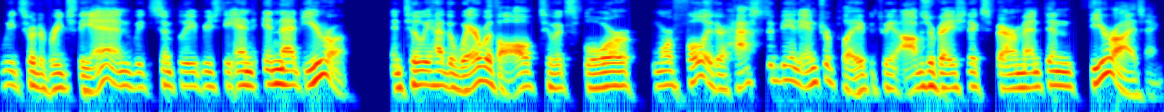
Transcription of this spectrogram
we'd sort of reach the end. We'd simply reach the end in that era until we had the wherewithal to explore more fully. There has to be an interplay between observation, experiment, and theorizing.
